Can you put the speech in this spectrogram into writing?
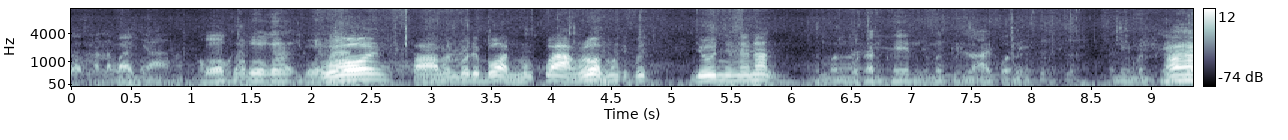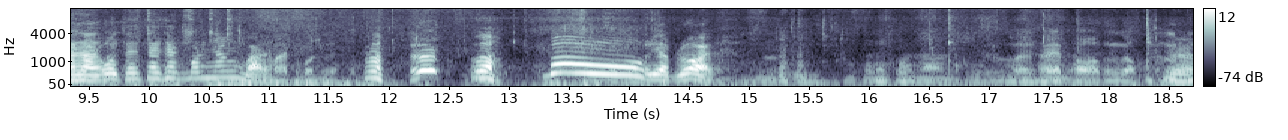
กับมันเอาไว้บอกครับบอกก็โอ้ยป่ามันบริบอนมึงกว้างรถมึงจะไปยืนอยู่ในนั้นมันบ่ทันเพนอยู่มันกินหลายกว่านี้อันนี้มันเพนอ่าๆๆโอ้ยเซ็ตๆๆบ่ได้ยังบ่ามาจะบ่เดือดบู๊เรียบร้อยมันแพ้พอมึงหรอกเออ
